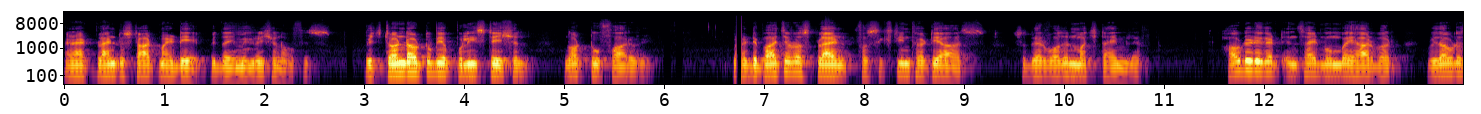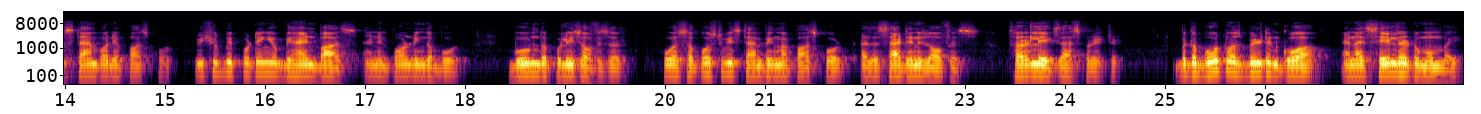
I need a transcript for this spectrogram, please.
and I had planned to start my day with the immigration office, which turned out to be a police station not too far away. My departure was planned for 16:30 hours, so there wasn't much time left. How did you get inside Mumbai harbor without a stamp on your passport? We should be putting you behind bars and impounding the boat, boomed the police officer who was supposed to be stamping my passport as I sat in his office, thoroughly exasperated. But the boat was built in Goa and I sailed her to Mumbai.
